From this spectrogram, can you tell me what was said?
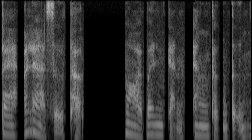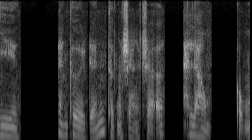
Ta đó là sự thật. Ngồi bên cạnh ăn thật tự nhiên. đang cười đến thật sảng sở, ai lòng, cũng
